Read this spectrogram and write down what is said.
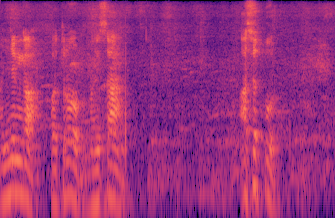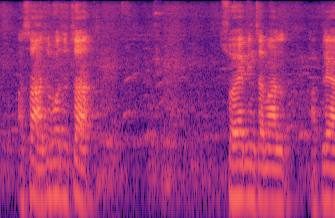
अंजनगाव पत्रोड म्हैसाण असतपूर असा आजूबाजूचा सोयाबीनचा माल आपल्या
